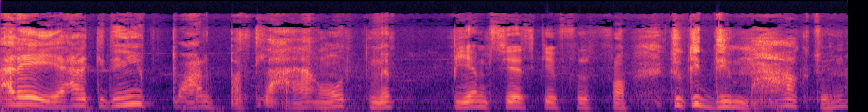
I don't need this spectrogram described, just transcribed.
अरे यार, कितनी बार बतलाया हूँ तुम्हें। पीएमसीएच की फुल फॉर्म क्योंकि दिमाग जो है ना,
